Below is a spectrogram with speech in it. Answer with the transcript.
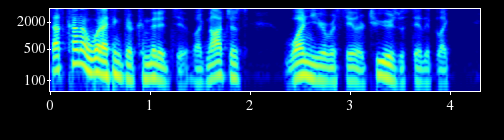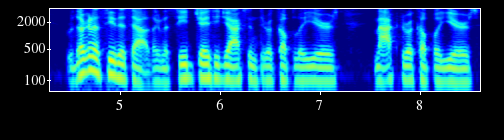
that's kind of what I think they're committed to. Like not just one year with Staley, two years with Staley, but like they're going to see this out. They're going to see J.C. Jackson through a couple of years, Mack through a couple of years.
